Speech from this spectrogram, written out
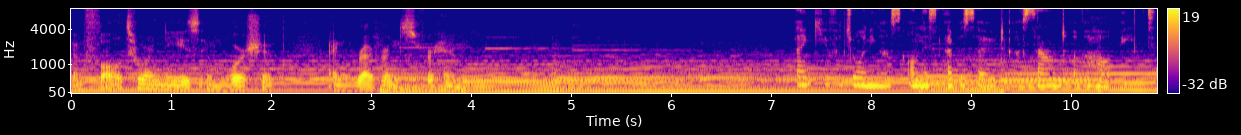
and fall to our knees in worship and reverence for him. Thank you for joining us on this episode of Sound of a Heartbeat.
